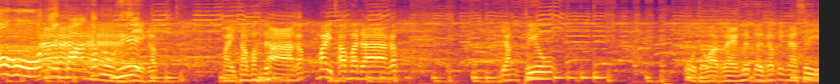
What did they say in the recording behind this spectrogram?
โอ้โหเตะขวาครับลูกนี้ครับ ไม่ธรรมดาครับ ไม่ธรรมดาครับ ยังพริ้วโอ้แต่ว่าแรงเหลือเกินครับอิกนาซี่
